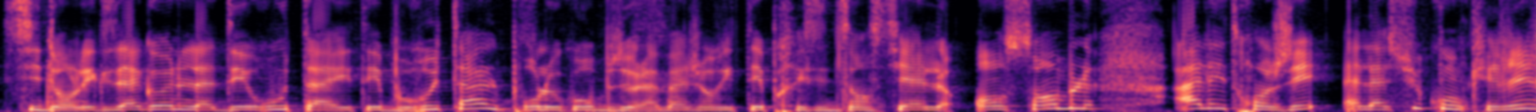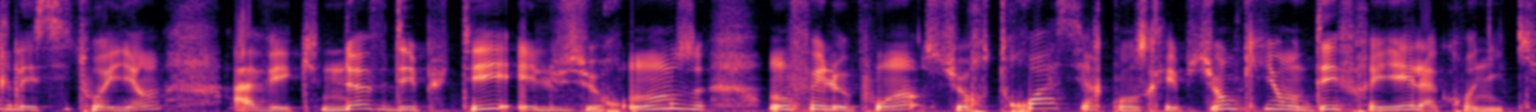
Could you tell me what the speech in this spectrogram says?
Si dans l'Hexagone la déroute a été brutale pour le groupe de la majorité présidentielle Ensemble, à l'étranger, elle a su conquérir les citoyens avec 9 députés élus sur 11. On fait le point sur trois circonscriptions qui ont défrayé la chronique.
